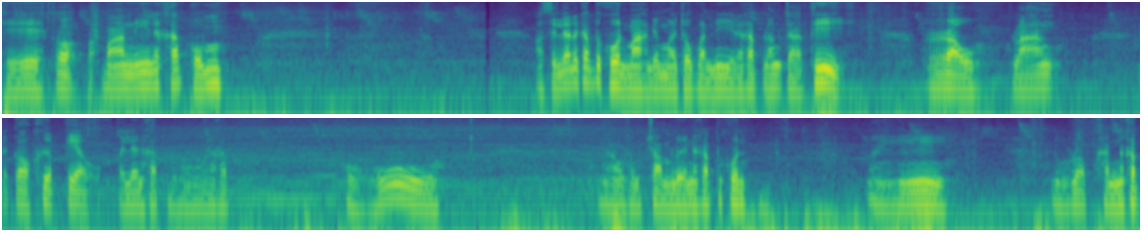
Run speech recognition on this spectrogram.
เคก็ประมาณนี้นะครับผมเอาเสร็จแล้วนะครับทุกคนมาเดี๋ยวมาชมกันนี่นะครับ หลังจากที่เราล้าง แล้วก็เคลือบแก้วไปแล้วนะครับดูนะครับโอ้โหเงาช่ำๆเลยนะครับ ทุกคนนี่ดูรอบคันนะครับ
